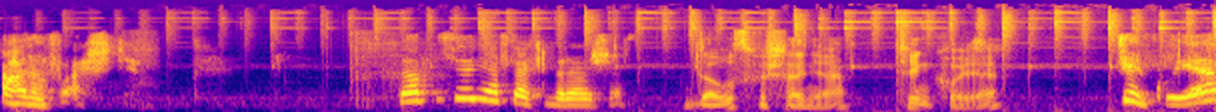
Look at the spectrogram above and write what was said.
A no właśnie. Do widzenia w takim razie. Do usłyszenia. Dziękuję. Dziękuję.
